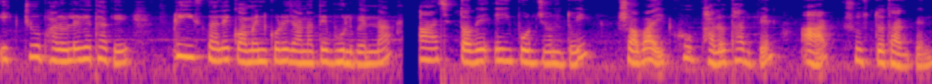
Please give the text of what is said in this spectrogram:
একটুও ভালো লেগে থাকে প্লিজ তাহলে কমেন্ট করে জানাতে ভুলবেন না। আজ তবে এই পর্যন্তই। সবাই খুব ভালো থাকবেন আর সুস্থ থাকবেন।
